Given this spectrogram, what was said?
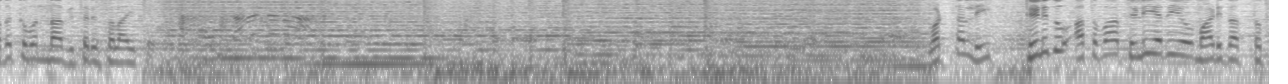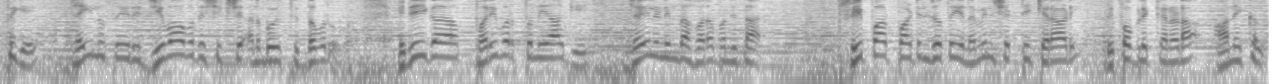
ಪದಕವನ್ನು ವಿತರಿಸಲಾಯಿತು. ಒಟ್ಟಲ್ಲಿ ತಿಳಿದು ಅಥವಾ ತಿಳಿಯದೆಯೋ ಮಾಡಿದ ತಪ್ಪಿಗೆ ಜೈಲು ಸೇರಿ ಜೀವಾವಧಿ ಶಿಕ್ಷೆ ಅನುಭವಿಸುತ್ತಿದ್ದವರು ಇದೀಗ ಪರಿವರ್ತನೆಯಾಗಿ ಜೈಲಿನಿಂದ ಹೊರಬಂದಿದ್ದಾರೆ. ಶ್ರೀಪಾದ್ ಪಾಟೀಲ್ ಜೊತೆ ನವೀನ್ ಶೆಟ್ಟಿ ಕೆರಾಡಿ, ರಿಪಬ್ಲಿಕ್ ಕನ್ನಡ, ಆನೇಕಲ್.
